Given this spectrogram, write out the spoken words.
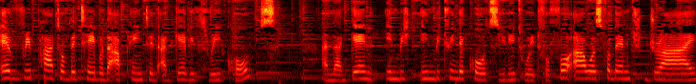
every part of the table that I painted, I gave it three coats. And again, in, be in between the coats, you need to wait for four hours for them to dry,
